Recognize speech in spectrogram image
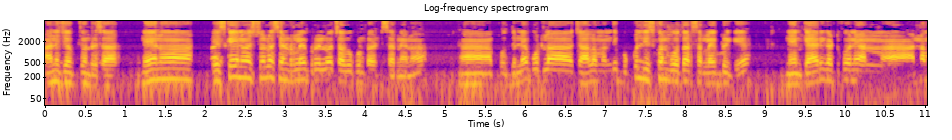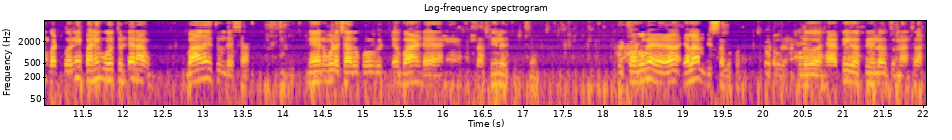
అని చెప్తుండ్రి సార్. నేను ఎస్కే యూనివర్సిటీలో సెంట్రల్ లైబ్రరీలో చదువుకుంటాను సార్ నేను. పొద్దున్నే పూట్ల చాలా మంది బుక్కులు తీసుకొని పోతారు సార్ లైబ్రరీకి. నేను క్యారీ కట్టుకొని అన్న అన్నం కట్టుకొని పనికి పోతుంటే నాకు బాధ అవుతుండే సార్. నేను కూడా చదువుకోబట్టే బాగుండే అని అట్లా ఫీల్ అవుతుంది సార్. టోటల్గా ఎలా- ఎలా అనిపిస్తుంది ఇప్పుడు హ్యాపీగా ఫీల్ అవుతున్నాను సార్.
